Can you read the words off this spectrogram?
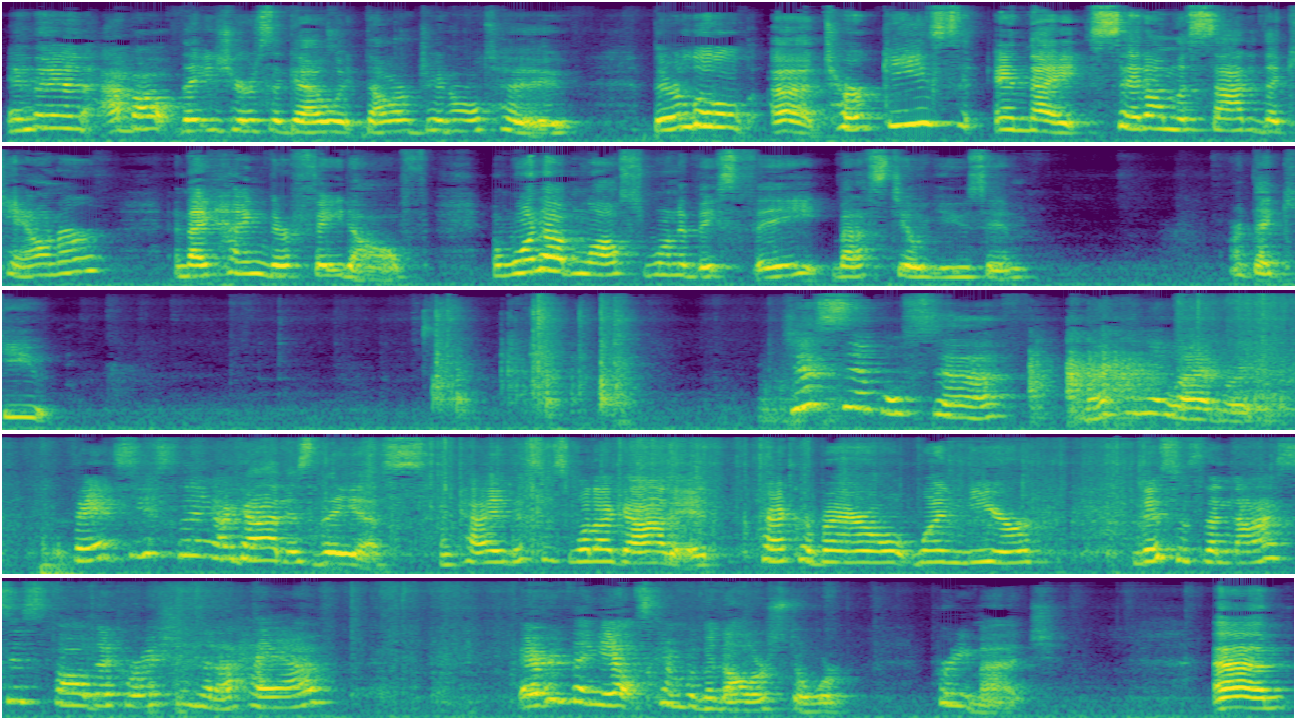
And then I bought these years ago at Dollar General too. They're little uh, turkeys and they sit on the side of the counter and they hang their feet off. And one of them lost one of his feet, but I still use him. Aren't they cute? Just simple stuff, nothing elaborate. The fanciest thing I got is this, okay? This is what I got at Cracker Barrel one year. This is the nicest fall decoration that I have. Everything else come from the dollar store, pretty much. Um,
